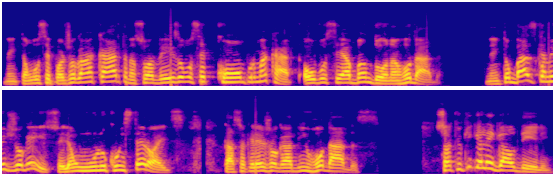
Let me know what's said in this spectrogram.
Né? Então você pode jogar uma carta na sua vez ou você compra uma carta, ou você abandona a rodada. Né? Então basicamente o jogo é isso. Ele é um Uno com esteroides, tá? Só que ele é jogado em rodadas. Só que o que é legal dele?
